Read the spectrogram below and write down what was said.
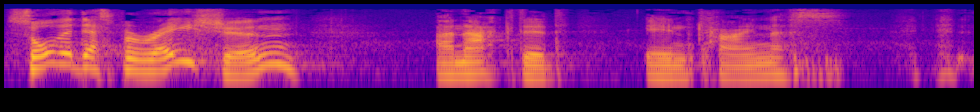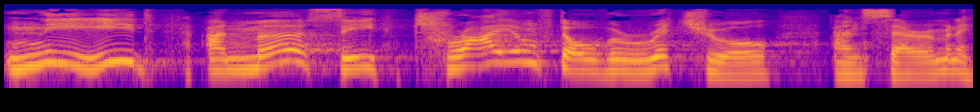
saw their desperation, and acted in kindness. Need and mercy triumphed over ritual and ceremony.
